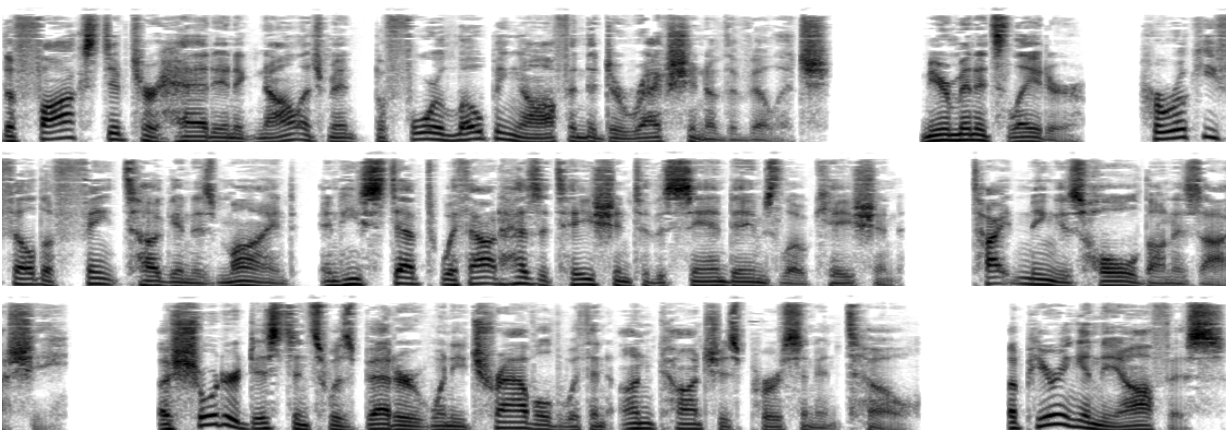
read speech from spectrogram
The fox dipped her head in acknowledgement before loping off in the direction of the village. Mere minutes later, Haruki felt a faint tug in his mind, and he stepped without hesitation to the Sandaime's location, tightening his hold on Hizashi. A shorter distance was better when he traveled with an unconscious person in tow. Appearing in the office,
